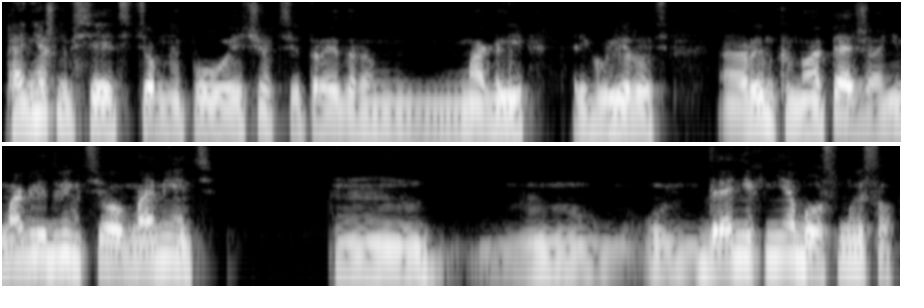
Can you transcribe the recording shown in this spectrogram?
Конечно, все эти темные пулы HFT трейдеры могли регулировать э, рынком, но опять же, они могли двигать его в моменте. Для них не было смысла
